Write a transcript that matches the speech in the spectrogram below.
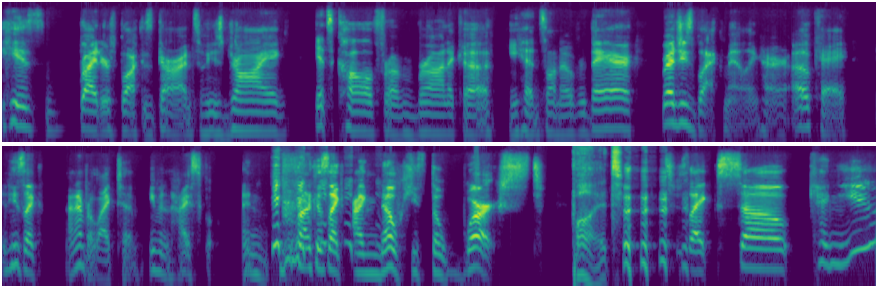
his writer's block is gone. So he's drawing, gets a call from Veronica. He heads on over there. Reggie's blackmailing her. Okay. And he's like, I never liked him, even in high school. And Veronica's like, I know he's the worst. But she's like, so can you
